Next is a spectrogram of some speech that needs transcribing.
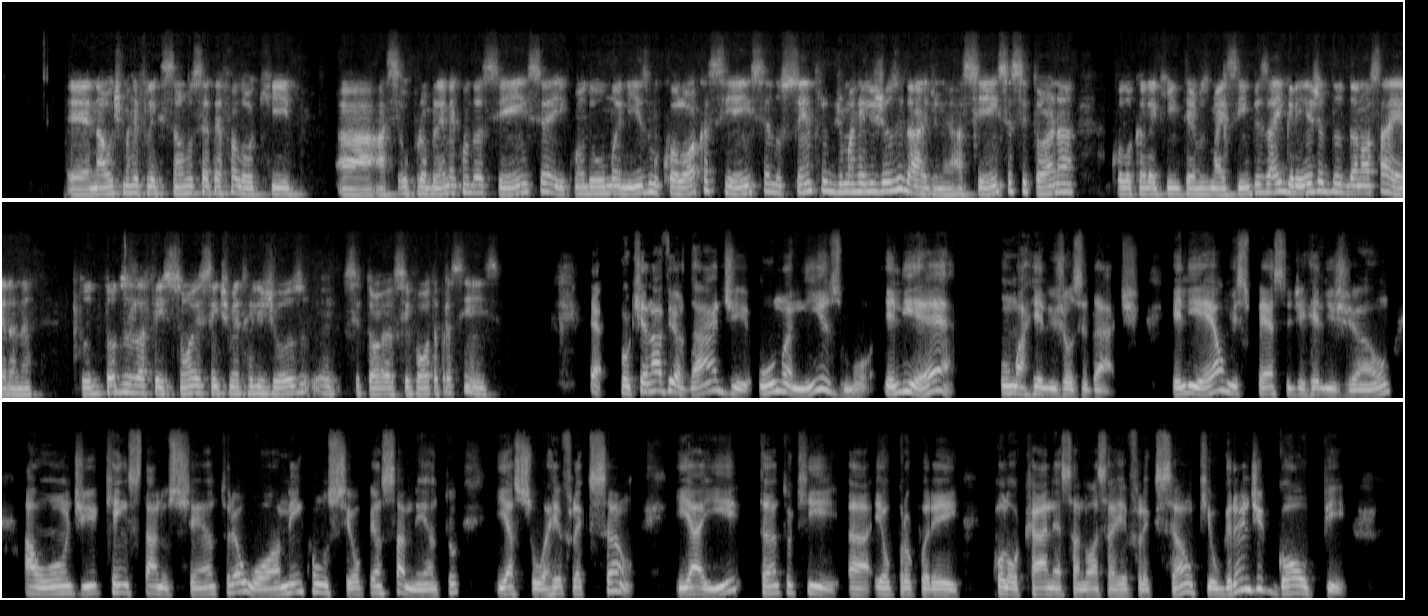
É, na última reflexão, você até falou que a, a, o problema é quando a ciência e quando o humanismo coloca a ciência no centro de uma religiosidade, né? A ciência se torna, colocando aqui em termos mais simples, a igreja do, da nossa era, né? Tudo, todas as afeições, sentimento religioso eh, se, se volta para a ciência. É, porque na verdade o humanismo ele é uma religiosidade. Ele é uma espécie de religião aonde quem está no centro é o homem com o seu pensamento e a sua reflexão. E aí, tanto que uh, eu procurei colocar nessa nossa reflexão que o grande golpe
